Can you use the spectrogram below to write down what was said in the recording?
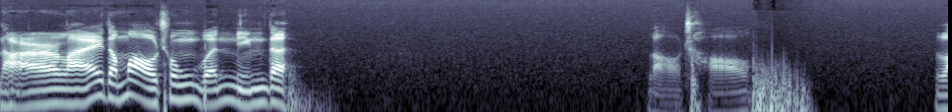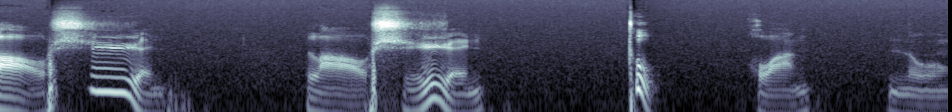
哪儿来的冒充文明的老巢？老诗人，老实人，兔黄浓，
